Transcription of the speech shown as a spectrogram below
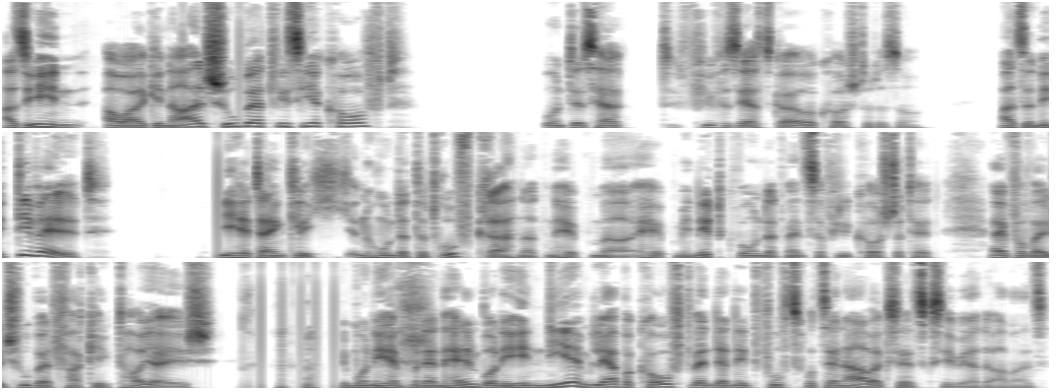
Also ich habe ein Original Schubert-Visier gekauft und das hat 65 Euro gekostet oder so. Also nicht die Welt. Ich hätte eigentlich einen Hunderter drauf gerechnet und hätte, mir, hätte mich nicht gewundert, wenn es so viel gekostet hätte. Einfach weil Schubert fucking teuer ist. ich meine, ich hätte mir den Helm, wo ich hin nie im Leber gekauft, wenn der nicht 50% Arbeitsgesetz gewesen wäre damals.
